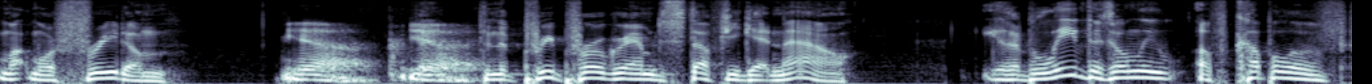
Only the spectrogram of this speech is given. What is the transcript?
more freedom. Yeah, yeah. Than, the pre-programmed stuff you get now. Because I believe there's only a couple of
